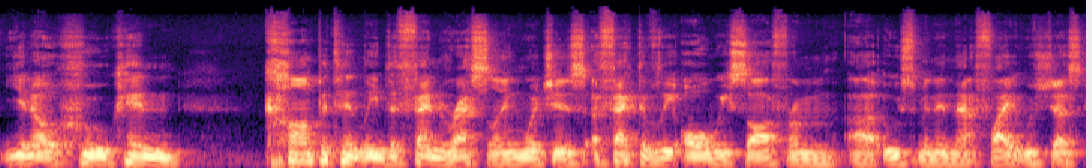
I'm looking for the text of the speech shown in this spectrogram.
you know, who can competently defend wrestling, which is effectively all we saw from uh, Usman in that fight, was just,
